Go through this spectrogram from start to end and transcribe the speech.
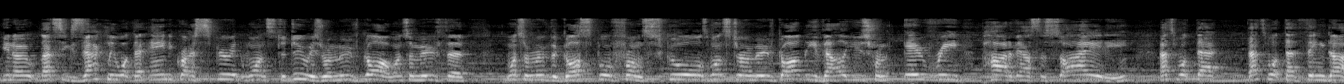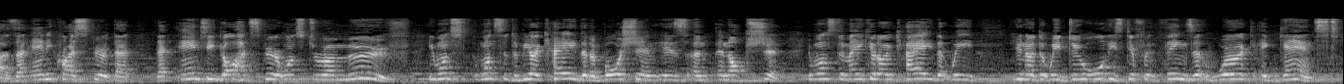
you know, that's exactly what the Antichrist spirit wants to do is remove God, wants to move the wants to remove the gospel from schools, wants to remove godly values from every part of our society. That's what that that's what that thing does. That Antichrist spirit, that, that anti-God spirit wants to remove. He wants wants it to be okay that abortion is an, an option. He wants to make it okay that we you know, that we do all these different things that work against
